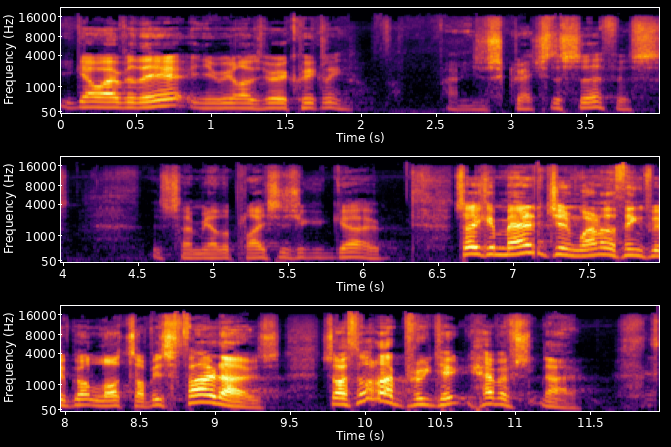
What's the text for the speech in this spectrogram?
You go over there and you realise very quickly, only just scratch the surface. There's so many other places you could go. So you can imagine one of the things we've got lots of is photos. So I thought I'd have a no.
